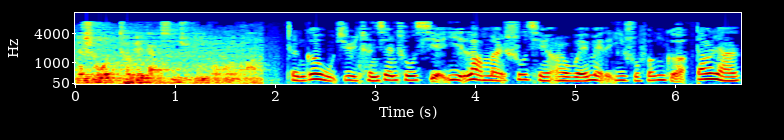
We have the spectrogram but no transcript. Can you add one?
也是我特别感兴趣的一种文化。整个舞剧呈现出写意、浪漫、抒情而唯美的艺术风格。当然，《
